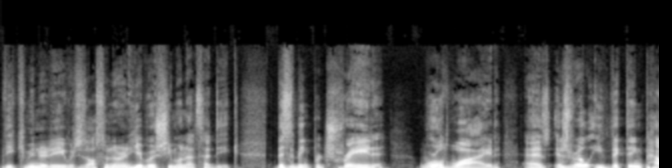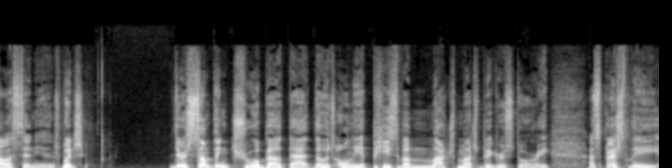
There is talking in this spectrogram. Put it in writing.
the community, which is also known in Hebrew as Shimon HaTzadik. This is being portrayed worldwide as Israel evicting Palestinians, which there's something true about that, though it's only a piece of a much, much bigger story. Especially,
